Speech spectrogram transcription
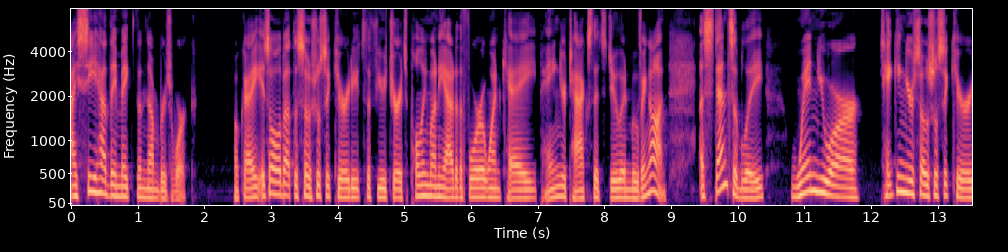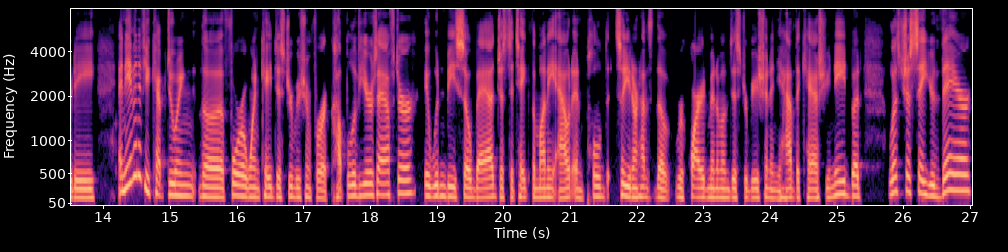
I see how they make the numbers work. Okay. It's all about the Social Security. It's the future. It's pulling money out of the 401k, paying your tax that's due, and moving on. Ostensibly, when you are taking your social security and even if you kept doing the 401k distribution for a couple of years after it wouldn't be so bad just to take the money out and pull so you don't have the required minimum distribution and you have the cash you need. But let's just say you're there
